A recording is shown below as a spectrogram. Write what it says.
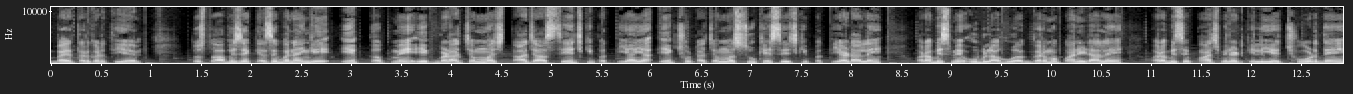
बेहतर करती है। दोस्तों, आप इसे कैसे बनाएँगे? एक कप में एक बड़ा चम्मच ताज़ा सेज की पत्तियाँ या एक छोटा चम्मच सूखे सेज की पत्तियाँ डालें और अब इसमें उबला हुआ गर्म पानी डालें और अब इसे पाँच मिनट के लिए छोड़ दें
